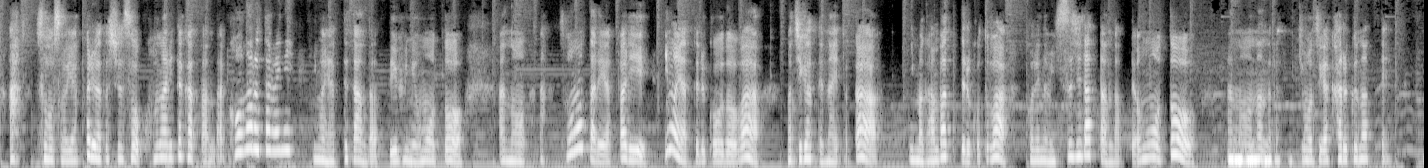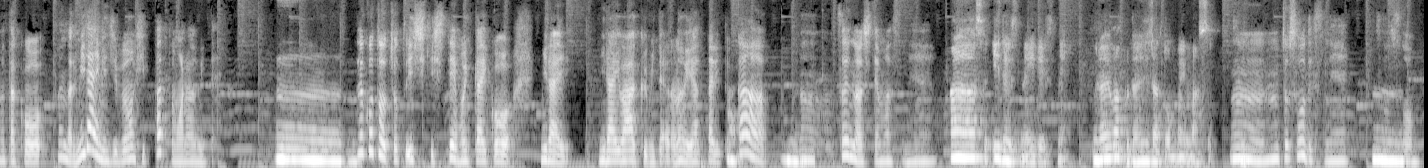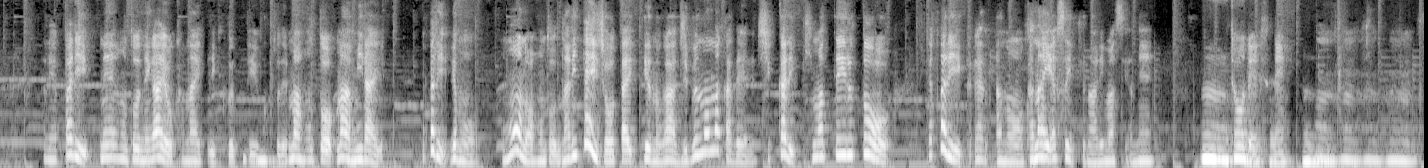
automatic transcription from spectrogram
そうそうやっぱり私はそうこうなりたかったんだ。こうなるために今やってたんだっていうふうに思うとあのあそう思ったらやっぱり今やってる行動は間違ってないとか今頑張ってることはこれの道筋だったんだって思うとあの、うん。なんだろう気持ちが軽くなってまたこうなんだろう未来に自分を引っ張ってもらうみたいなうんそういうことをちょっと意識してもう一回こう未来未来ワークみたいなのをやったりとか、うん、そういうのはしてますね。ああいいですねいいですね。未来ワーク大事だと思います。うん、本当そうですね。うんそうそう。やっぱりね、本当願いを叶えていくっていうことで、まあ本当、まあ未来、やっぱりでも思うのは本当、なりたい状態っていうのが自分の中でしっかり決まっていると、やっぱりかあの叶いやすいっていうのはありますよね。うんそうですね。うんうんうんうんうん。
